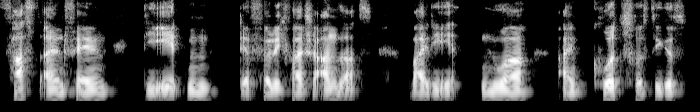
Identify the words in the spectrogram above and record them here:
fast allen Fällen Diäten der völlig falsche Ansatz, weil die nur ein kurzfristiges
